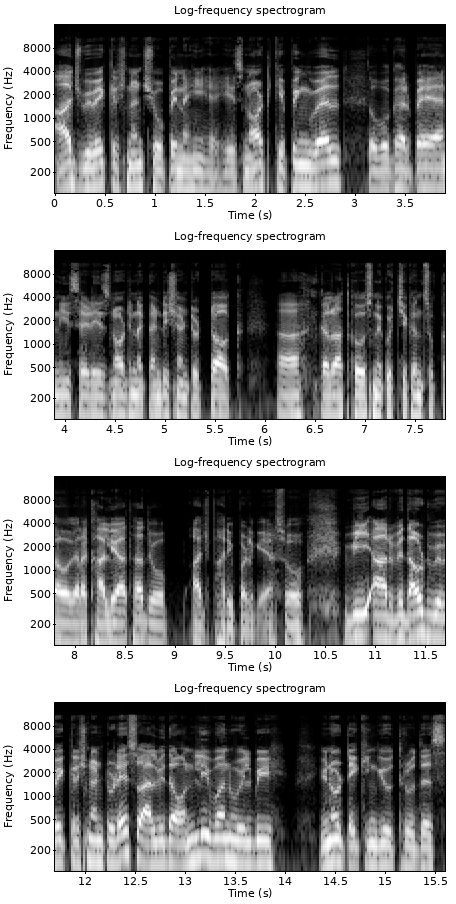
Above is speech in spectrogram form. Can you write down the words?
आज विवेक कृष्णन शो पे नहीं है. He is not keeping well. तो वो घर पे है and he said he is not in a condition to talk. Uh, कल रात को उसने कुछ चिकन सुक्का वगैरह खा लिया था जो आज भारी पड़ गया. So we are without Vivek Krishnan today. So I'll be the only one who will be you know taking you through this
